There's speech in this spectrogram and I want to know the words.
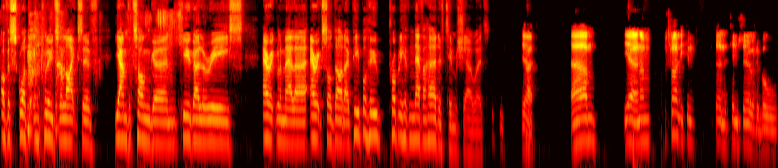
of a squad that includes the likes of Jan Vertonghen, Hugo Lloris, Erik Lamela, Eric Soldado, people who probably have never heard of Tim Sherwood. Yeah. Um, yeah, and I'm slightly concerned that Tim Sherwood, of all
